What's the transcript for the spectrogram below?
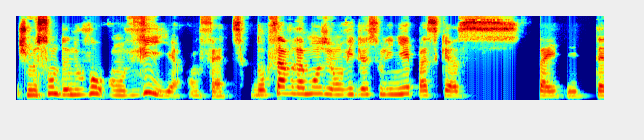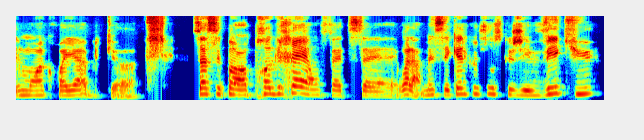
je me sens de nouveau en vie, en fait. Donc ça, vraiment, j'ai envie de le souligner parce que ça a été tellement incroyable que ça, c'est pas un progrès, en fait. Voilà, mais c'est quelque chose que j'ai vécu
